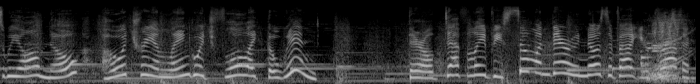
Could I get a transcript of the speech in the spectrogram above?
As we all know, poetry and language flow like the wind. There'll definitely be someone there who knows about your brother.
